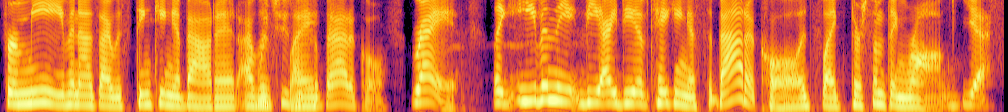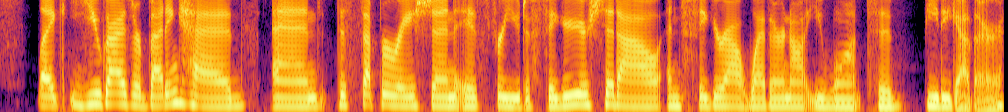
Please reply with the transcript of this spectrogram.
for me, even as I was thinking about it, I was Which is like, a sabbatical. right. Like, even the, the idea of taking a sabbatical, it's like there's something wrong. Yes. Like, you guys are butting heads, and the separation is for you to figure your shit out and figure out whether or not you want to be together.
